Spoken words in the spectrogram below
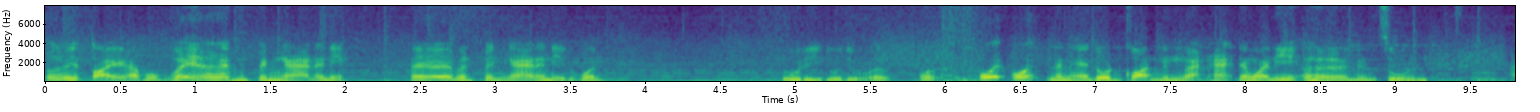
เอ้ย ต่อยครับผม เฮ้ยเอ้ย มันเป็นงานนะนี่ เฮ้ยเอ้ย มันเป็นงานนะนี่ทุกคน ดูดิดูดิโอ้ยโอ้ยโอ้ยโอ้ยนั่นไงโดนก่อนหนึ่งหมัดฮะจังหวะนี้เออหนึ่งศูนย์ไป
